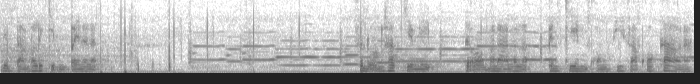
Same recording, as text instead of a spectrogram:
เล่นตามภารกิจไปนั่นแหละ สนุกนะครับเกมนี้แต่ออกมานานแล้วล่ะ เป็นเกมของ c 3 9 9นะ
